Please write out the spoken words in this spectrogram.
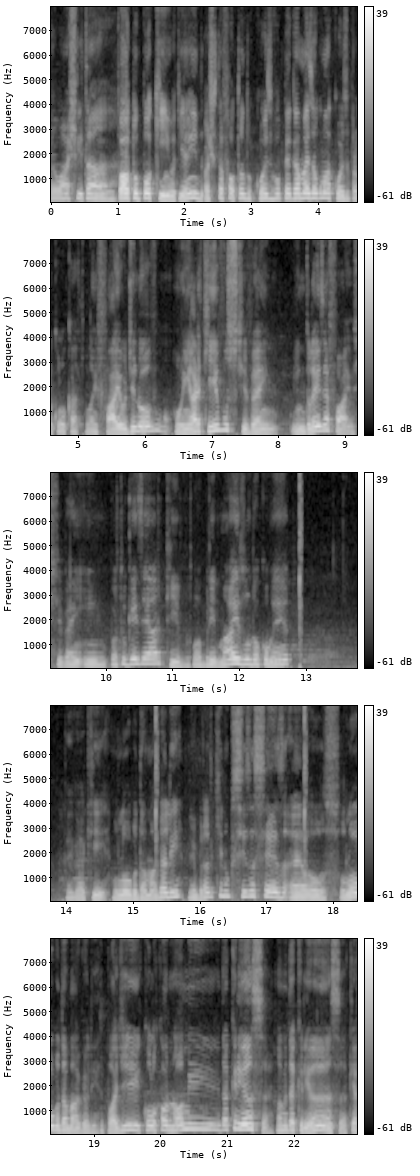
eu acho que tá... Falta um pouquinho aqui ainda. Acho que tá faltando coisa. Vou pegar mais alguma coisa para colocar lá em File de novo, ou em Arquivos, se tiver em em inglês é file, se tiver em português é arquivo. Vou abrir mais um documento pegar aqui o logo da Magali. Lembrando que não precisa ser é, o, logo da Magali. Você pode colocar o nome da criança. Nome da criança. Quer,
